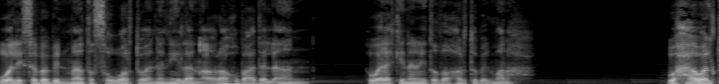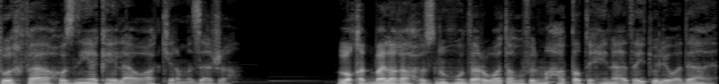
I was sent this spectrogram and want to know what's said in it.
ولسبب ما تصورت أنني لن أراه بعد الآن ولكنني تظاهرت بالمرح وحاولت إخفاء حزني كي لا أعكر مزاجه. وقد بلغ حزنه ذروته في المحطة حين أتيت لوداعه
